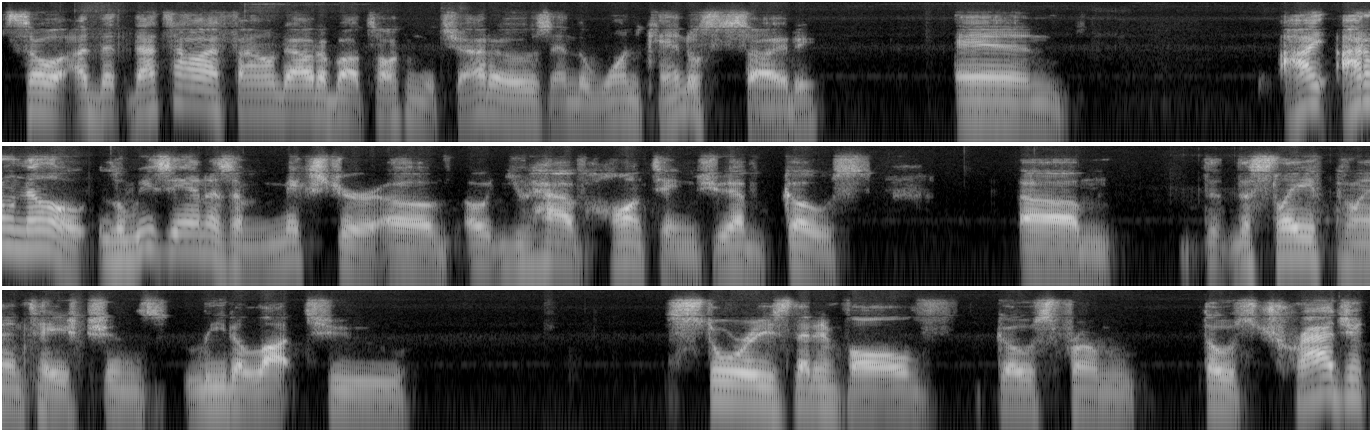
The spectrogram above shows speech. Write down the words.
so I, that, that's how i found out about talking with shadows and the one candle society and i i don't know louisiana is a mixture of oh you have hauntings you have ghosts um the, the slave plantations lead a lot to stories that involve ghosts from those tragic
